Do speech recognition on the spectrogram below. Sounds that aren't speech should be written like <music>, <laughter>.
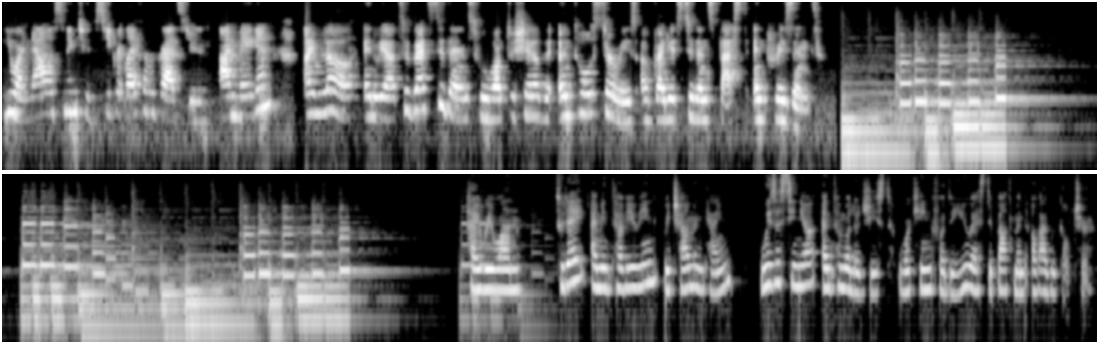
You are now listening to The Secret Life of a Grad Student. I'm Megan. I'm Laure, and we are two grad students who want to share the untold stories of graduate students past and present. Hi everyone. Today I'm interviewing Richard Mankin, who is a senior entomologist working for the US Department of Agriculture.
